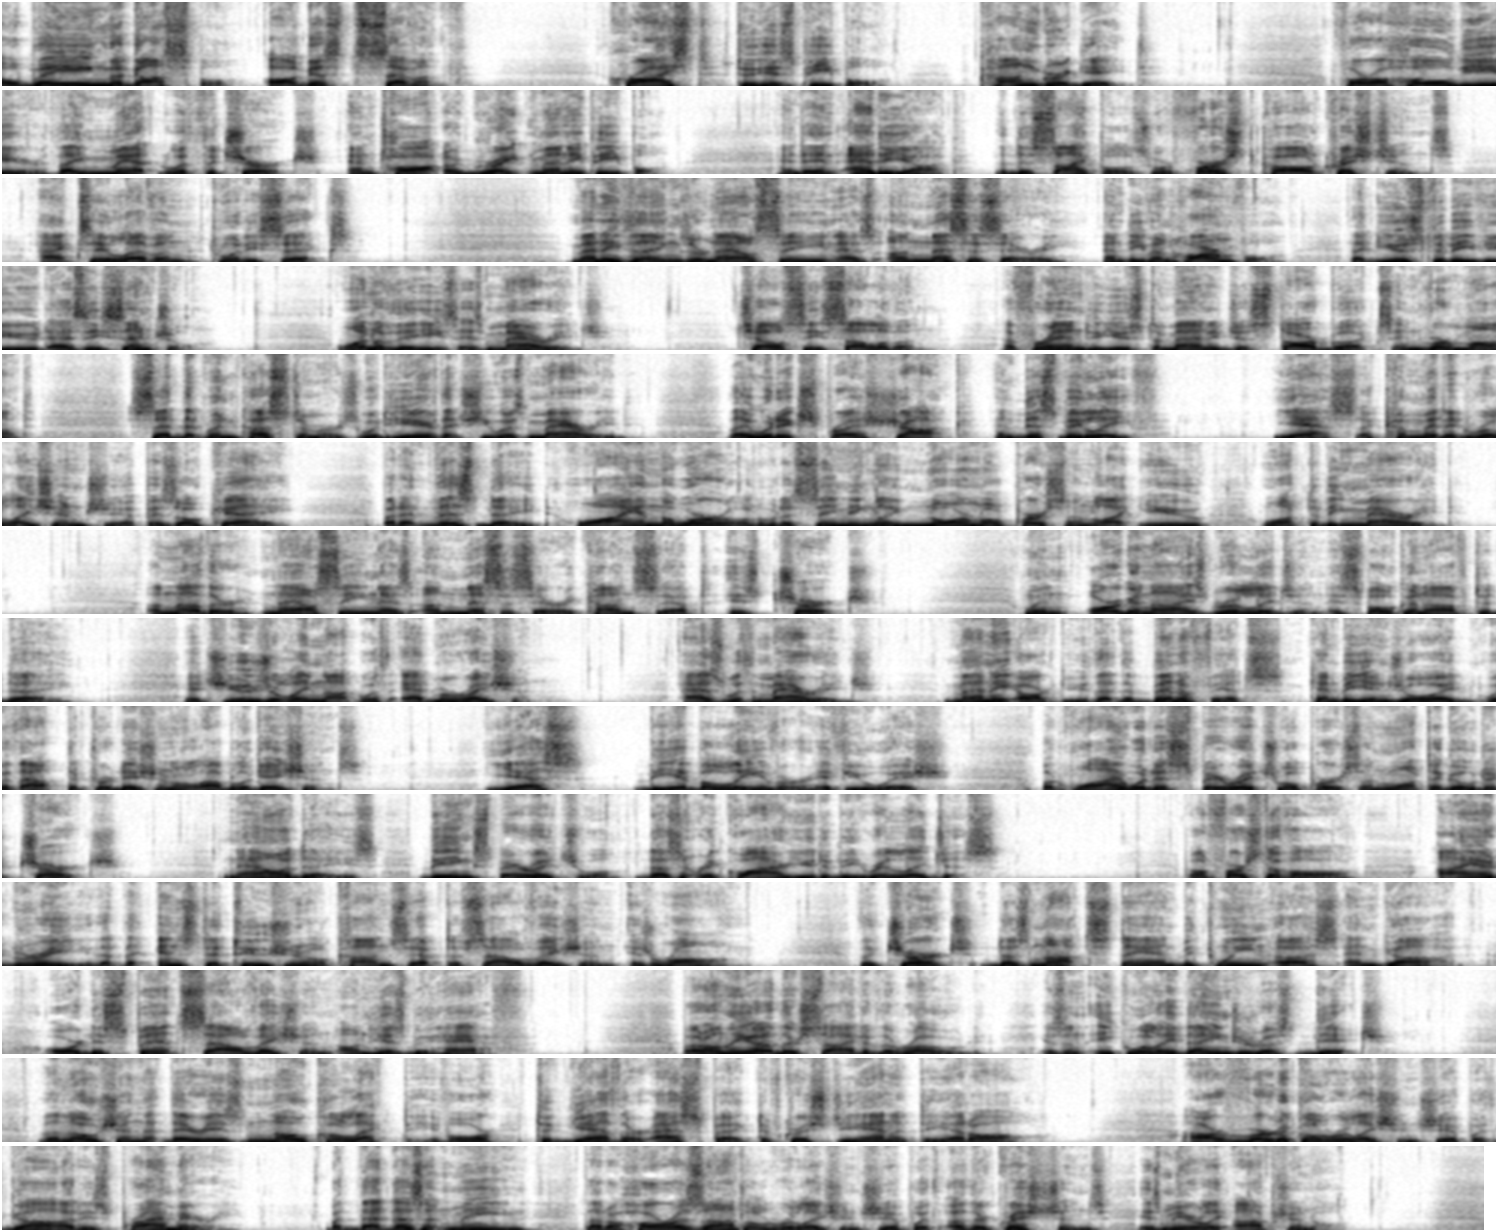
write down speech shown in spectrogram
Obeying the Gospel, August 7th. Christ to his people, congregate. For a whole year they met with the church and taught a great many people. And in Antioch the disciples were first called Christians. Acts 11:26. Many things are now seen as unnecessary and even harmful that used to be viewed as essential. One of these is marriage. Chelsea Sullivan, a friend who used to manage a Starbucks in Vermont, said that when customers would hear that she was married, they would express shock and disbelief. Yes, a committed relationship is okay, but at this date, why in the world would a seemingly normal person like you want to be married? Another, now seen as unnecessary concept, is church. When organized religion is spoken of today, it's usually not with admiration. As with marriage, Many argue that the benefits can be enjoyed without the traditional obligations. Yes, be a believer if you wish, but why would a spiritual person want to go to church? Nowadays, being spiritual doesn't require you to be religious. Well, first of all, I agree that the institutional concept of salvation is wrong. The church does not stand between us and God or dispense salvation on His behalf. But on the other side of the road is an equally dangerous ditch the notion that there is no collective or together aspect of Christianity at all. Our vertical relationship with God is primary, but that doesn't mean that a horizontal relationship with other Christians is merely optional.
